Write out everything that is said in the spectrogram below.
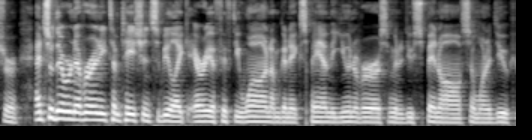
Sure. And so there were never any temptations to be like Area 51, I'm going to expand the universe, I'm going to do spin-offs, I want to do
